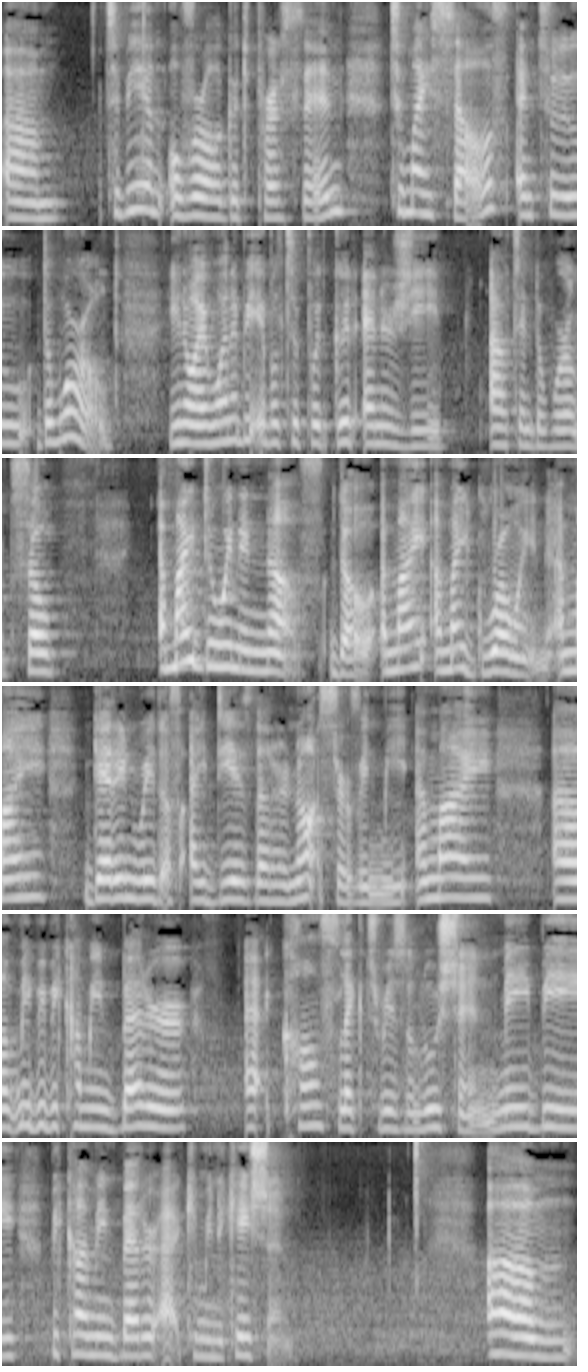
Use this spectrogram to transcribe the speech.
um, to be an overall good person to myself and to the world. You know, I want to be able to put good energy out in the world. So, am I doing enough though? Am I am I growing? Am I getting rid of ideas that are not serving me? Am I uh, maybe becoming better at conflict resolution, maybe becoming better at communication. Um,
